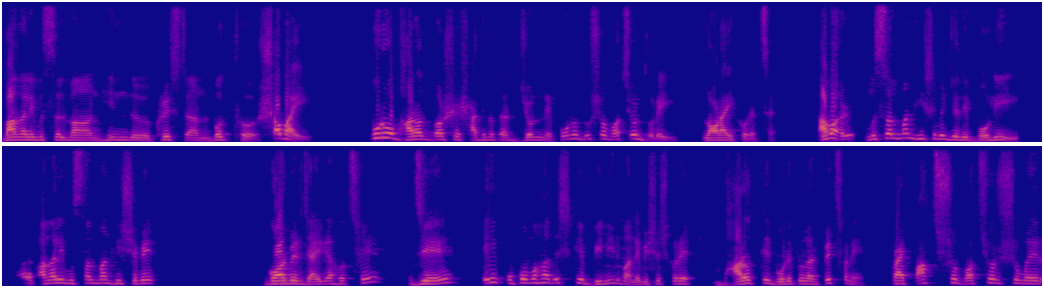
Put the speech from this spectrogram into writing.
বাঙালি, মুসলমান, হিন্দু, খ্রিস্টান, বৌদ্ধ সবাই পুরো ভারতবর্ষের স্বাধীনতার জন্য পনেরো দুশো বছর ধরেই লড়াই করেছে। আবার মুসলমান হিসেবে যদি বলি, তাহলে বাঙালি, মুসলমান হিসেবে গর্বের জায়গা হচ্ছে যে এই উপমহাদেশকে বিনির্মাণে, বিশেষ করে ভারতকে গড়ে তোলার পেছনে প্রায় পাঁচশো বছর সময়ের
